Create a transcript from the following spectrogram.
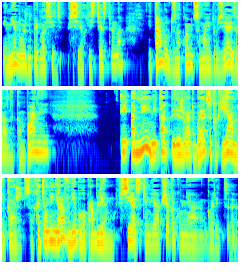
и мне нужно пригласить всех, естественно, и там будут знакомиться мои друзья из разных компаний, и они не так переживают и боятся, как я, мне кажется. Хотя у меня ни разу не было проблем. Все, с кем я общаюсь, как у меня говорит э,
